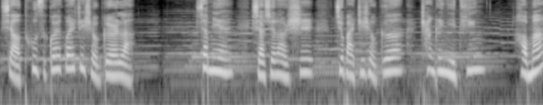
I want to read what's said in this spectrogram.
小兔子乖乖》这首歌了，下面小雪老师就把这首歌唱给你听，好吗？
